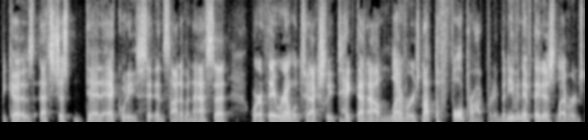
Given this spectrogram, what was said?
because that's just dead equity sitting inside of an asset. Where if they were able to actually take that out and leverage not the full property, but even if they just leveraged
